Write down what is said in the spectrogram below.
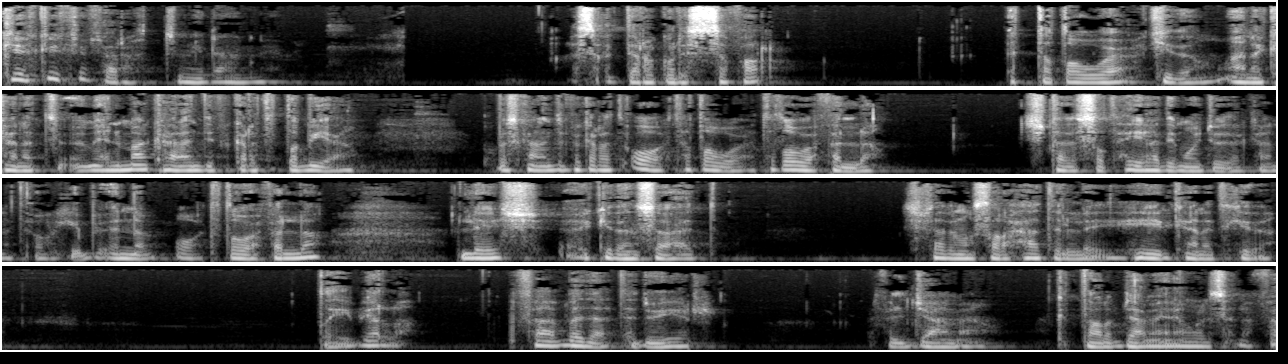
كيف كيف كيف عرفت ميلان؟ بس أقدر أقول السفر التطوع كذا. أنا كانت يعني ما كان عندي فكرة الطبيعة بس كان عندي فكرة أوه تطوع تطوع فلة. شفت هذه السطحية؟ هذه موجودة كانت. أو هي بان أوه تطوع فلة. ليش؟ كذا نساعد. شفت هذه المصطلحات اللي هي كانت كذا. طيب يلا. فبدأ تدوير في الجامعة. كنت طالب جامعة يعني أول سنة. ف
